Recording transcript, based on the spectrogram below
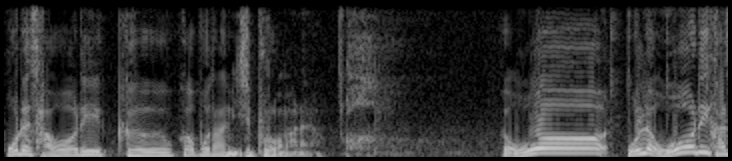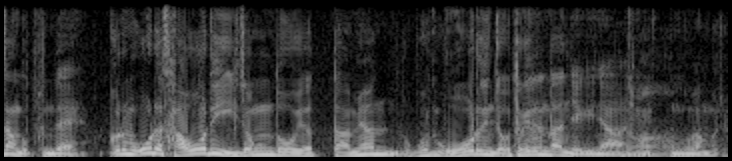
올해 4월이 그거보다 한 20%가 많아요. 5월 그러니까 원래 5월이 가장 높은데 그러면 올해 4월이 이 정도였다면 5월은 이제 어떻게 된다는 얘기냐 어. 궁금한 거죠.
